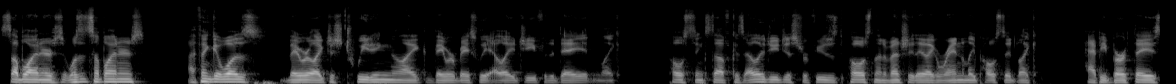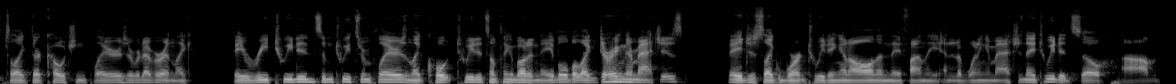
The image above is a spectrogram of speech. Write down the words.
subliners, was it subliners? I think it was. They were like just tweeting like they were basically LAG for the day and like posting stuff because LAG just refuses to post. And then eventually they like randomly posted like happy birthdays to like their coach and players or whatever. And like they retweeted some tweets from players and like quote tweeted something about enable. But like during their matches, they just like weren't tweeting at all. And then they finally ended up winning a match and they tweeted. So, um,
